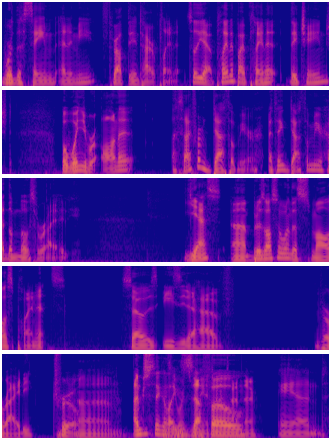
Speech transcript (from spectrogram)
were the same enemy throughout the entire planet. So yeah, planet by planet they changed, but when you were on it, aside from Dathomir, I think Dathomir had the most variety. Yes, uh, but it was also one of the smallest planets. So it was easy to have variety. True. Um I'm just thinking like you weren't spending a ton of time Zeffo and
